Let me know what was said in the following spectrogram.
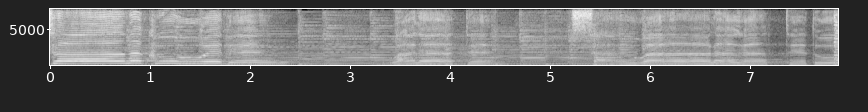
さな声で笑ってさあ笑ってと。タ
